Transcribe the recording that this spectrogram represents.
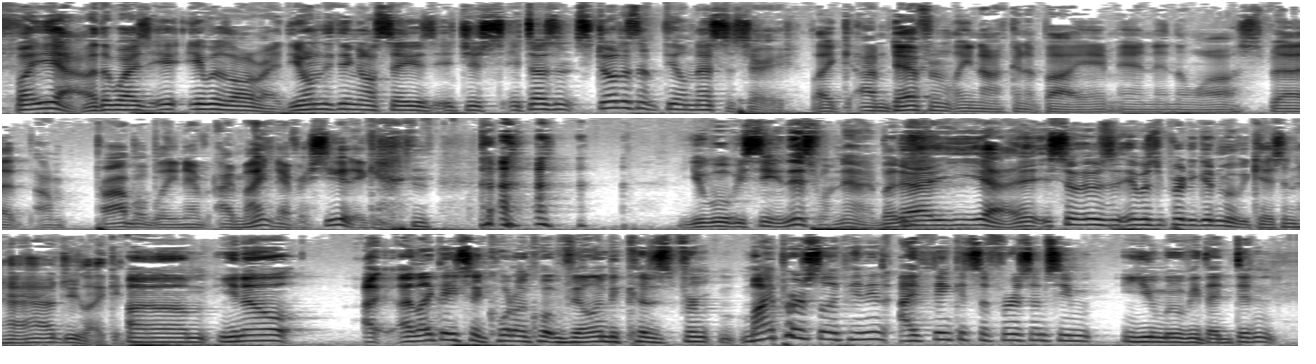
but yeah, otherwise it, it was all right. The only thing I'll say is it just it doesn't still doesn't feel necessary. Like I'm definitely not going to buy Ant Man and the Wasp, but I'm probably never. I might never see it again. you will be seeing this one now, but uh, yeah. So it was it was a pretty good movie, Case. And how how'd you like it? Um, you know, I, I like that you said quote unquote villain because, from my personal opinion, I think it's the first MCU movie that didn't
